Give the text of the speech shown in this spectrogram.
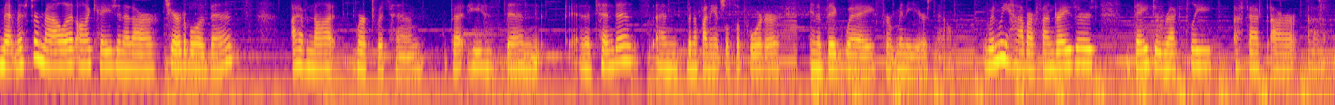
met Mr. Mallett on occasion at our charitable events. I have not worked with him, but he has been in attendance and been a financial supporter in a big way for many years now. When we have our fundraisers, they directly affect our uh,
